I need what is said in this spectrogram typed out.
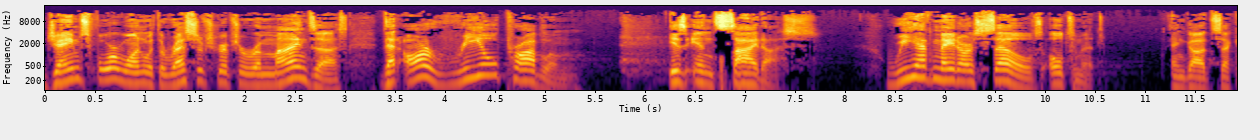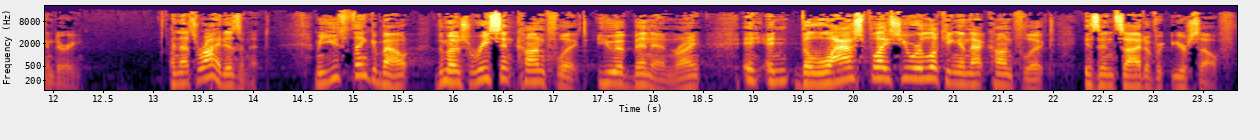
James 4 1 with the rest of Scripture reminds us that our real problem is inside us. We have made ourselves ultimate and God secondary. And that's right, isn't it? I mean, you think about the most recent conflict you have been in, right? And, and the last place you were looking in that conflict is inside of yourself.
